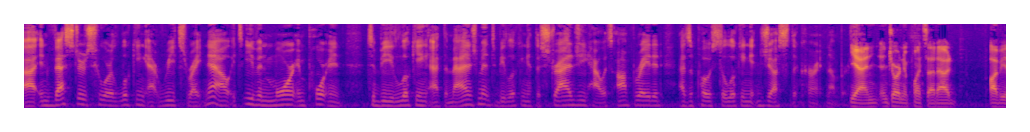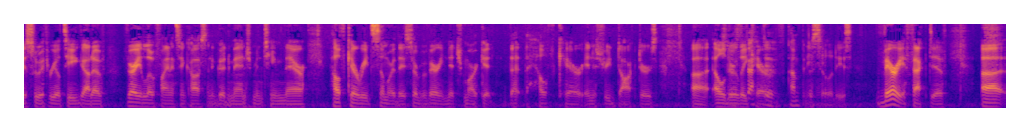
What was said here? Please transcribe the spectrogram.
uh, investors who are looking at REITs right now, it's even more important to be looking at the management, to be looking at the strategy, how it's operated, as opposed to looking at just the current numbers. Yeah, and, and Jordan points that out. Obviously, with Realty, you got a very low financing cost and a good management team there. Healthcare REITs similar; they serve a very niche market, that the healthcare industry, doctors, uh, elderly care company facilities, very effective. Uh,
